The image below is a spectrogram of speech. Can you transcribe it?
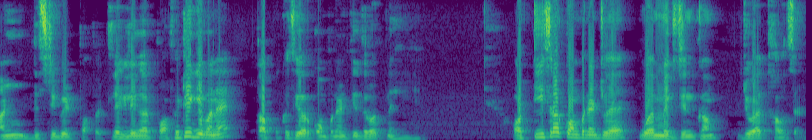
अनडिस्ट्रीब्यूटेड प्रॉफिट लेकिन अगर प्रॉफिट ही गिवन है तो आपको किसी और कंपोनेंट की ज़रूरत नहीं है। और तीसरा कंपोनेंट जो है, वो है मिक्सड इनकम जो है थाउज़ेंड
